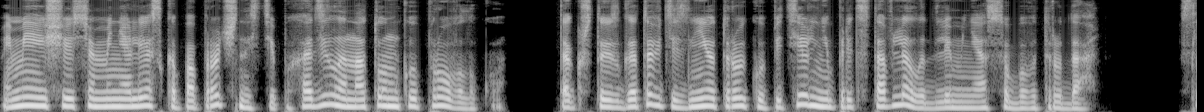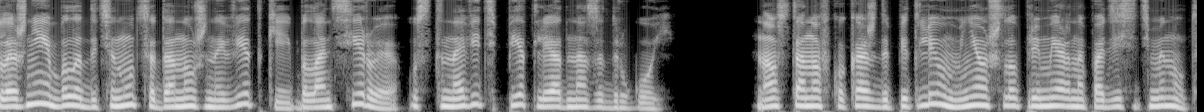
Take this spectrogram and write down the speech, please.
Имеющаяся у меня леска по прочности походила на тонкую проволоку, так что изготовить из нее тройку петель не представляло для меня особого труда. Сложнее было дотянуться до нужной ветки и, балансируя, установить петли одна за другой. На установку каждой петли у меня ушло примерно по 10 минут,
